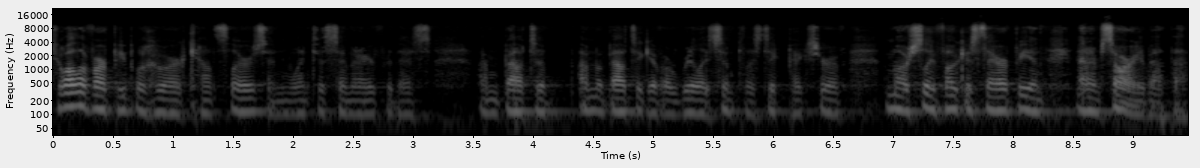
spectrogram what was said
To all of our people who are counselors and went to seminary for this, I'm about to I'm about to give a really simplistic picture of emotionally focused therapy, and, and I'm sorry about that.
